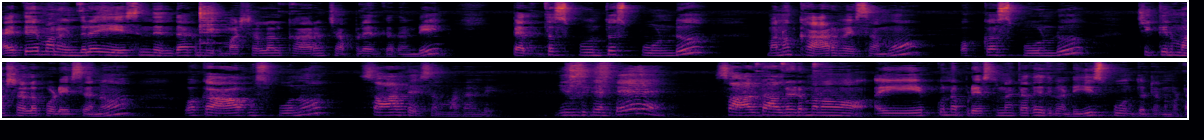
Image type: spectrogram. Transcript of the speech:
అయితే మనం ఇందులో వేసింది ఇందాక మీకు మసాలాల కారం చెప్పలేదు కదండి. పెద్ద స్పూన్తో స్పూన్డు మనం కారం వేసాము. ఒక్క స్పూన్డు చికెన్ మసాలా పొడి వేసాను. ఒక హాఫ్ స్పూను సాల్ట్ వేసాను అండి. ఎందుకంటే సాల్ట్ ఆల్రెడీ మనం వేపుకున్నప్పుడు వేసుకున్నాం కదా ఇదిగోండి ఈ స్పూన్ తోటి అనమాట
